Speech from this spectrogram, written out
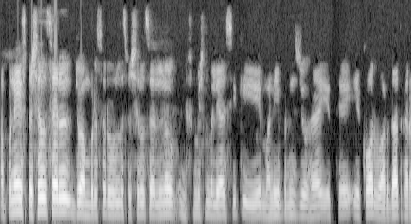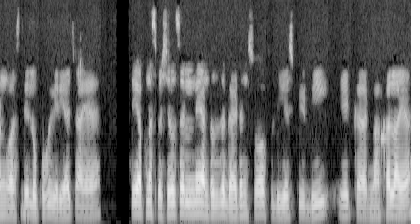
ਆਪਣੇ ਸਪੈਸ਼ਲ ਸੈੱਲ ਜੋ ਅੰਮ੍ਰਿਤਸਰ ਰੂਰਲ ਸਪੈਸ਼ਲ ਸੈੱਲ ਨੂੰ ਇਨਫੋਰਮੇਸ਼ਨ ਮਿਲਿਆ ਸੀ ਕਿ ਇਹ ਮਨੀ ਪ੍ਰਿੰਸ ਜੋ ਹੈ ਇੱਥੇ ਇੱਕ ਹੋਰ ਵਾਰਦਾਤ ਕਰਨ ਵਾਸਤੇ ਲੋਪੋ ਏਰੀਆ 'ਚ ਆਇਆ ਹੈ ਤੇ ਆਪਣਾ ਸਪੈਸ਼ਲ ਸੈੱਲ ਨੇ under the guidance of DSP D ਇੱਕ ਨਾਕਾ ਲਾਇਆ।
